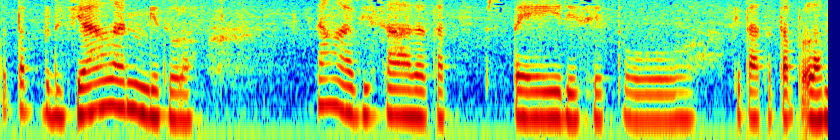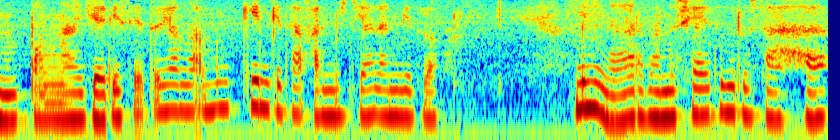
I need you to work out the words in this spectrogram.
tetap berjalan gitu loh. Kita nggak bisa tetap stay di situ kita tetap lempeng aja di situ ya nggak mungkin kita akan berjalan gitu loh. Benar manusia itu berusaha.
